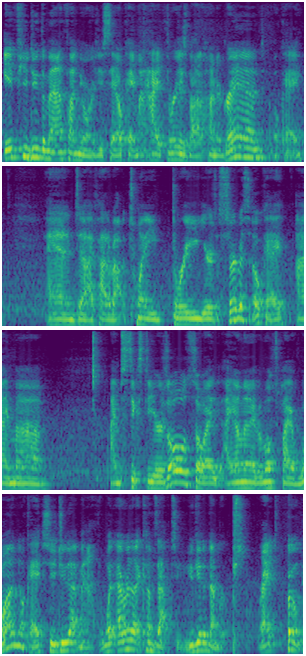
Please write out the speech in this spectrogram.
if you do the math on yours, you say, okay, my high three is about 100 grand, okay, and uh, I've had about 23 years of service, okay, I'm uh, I'm 60 years old, so I, I only have a multiplier of one, okay, so you do that math, whatever that comes out to, you get a number, right? Boom.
